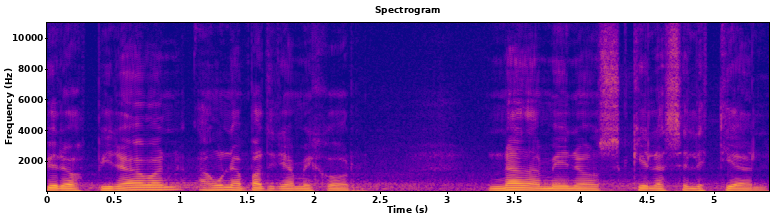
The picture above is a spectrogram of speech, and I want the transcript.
pero aspiraban a una patria mejor, nada menos que la celestial.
